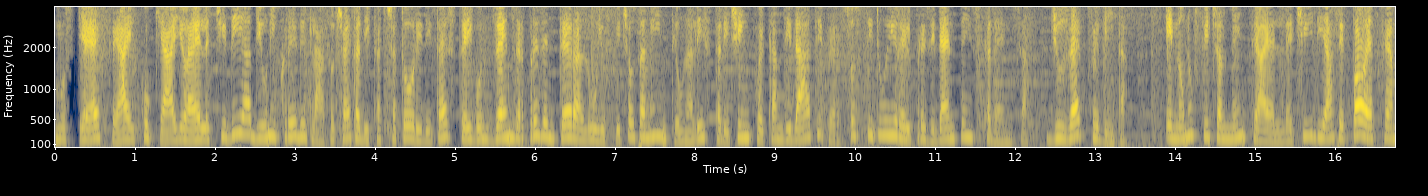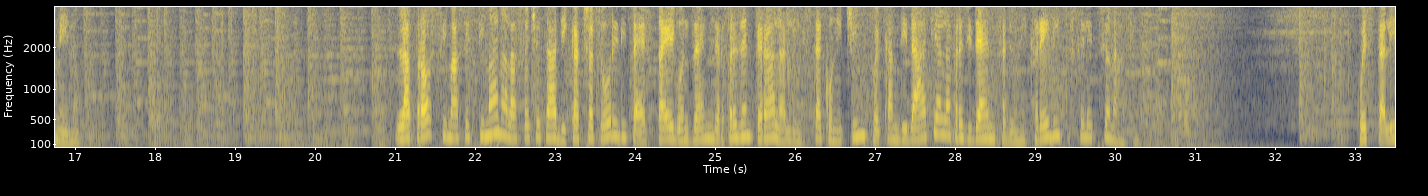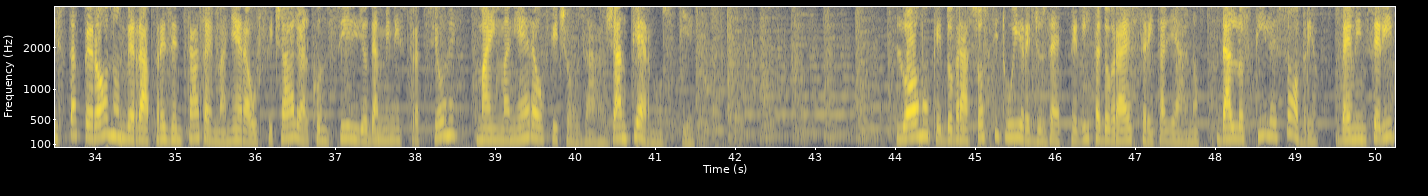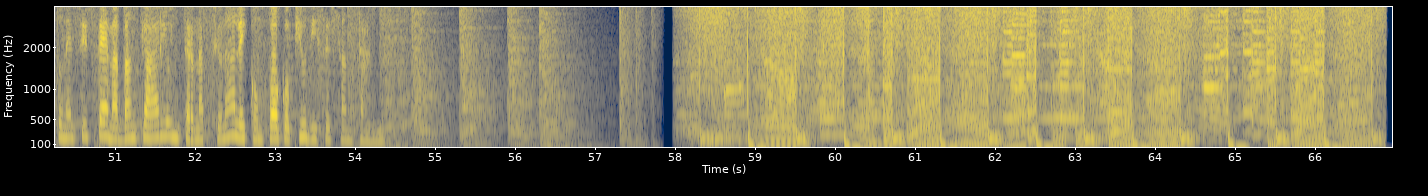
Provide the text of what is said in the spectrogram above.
Mustie FA il cucchiaio LCDA di Unicredit La società di cacciatori di teste Egon Zender presenterà a lui ufficiosamente una lista di cinque candidati per sostituire il presidente in scadenza, Giuseppe Vita. E non ufficialmente a LCDA se poi FA meno. La prossima settimana la società di cacciatori di testa Egon Zender presenterà la lista con i cinque candidati alla presidenza di Unicredit selezionati. Questa lista però non verrà presentata in maniera ufficiale al consiglio d'amministrazione, ma in maniera ufficiosa a Jean-Pierre Mustier. L'uomo che dovrà sostituire Giuseppe Vita dovrà essere italiano, dallo stile sobrio, ben inserito nel sistema bancario internazionale con poco più di 60 anni.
